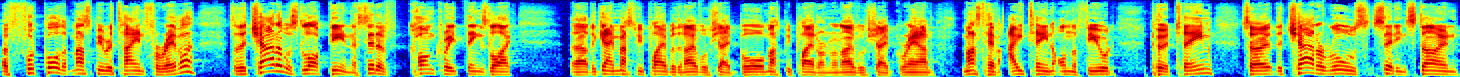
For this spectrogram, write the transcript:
of football that must be retained forever. So the Charter was locked in, a set of concrete things like uh, the game must be played with an oval shaped ball, must be played on an oval shaped ground, must have 18 on the field per team. So the charter rules set in stone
